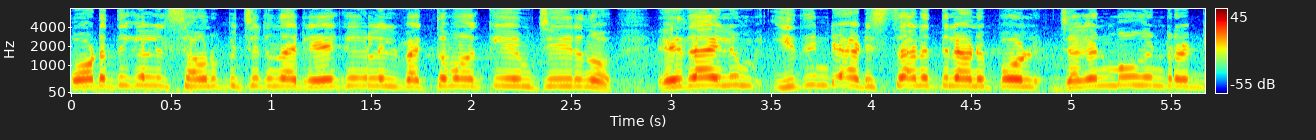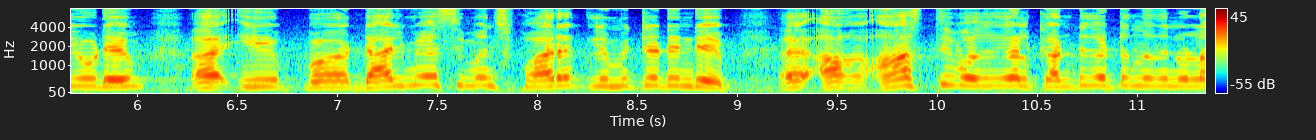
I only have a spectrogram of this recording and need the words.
കോടതികളിൽ സമർപ്പിച്ചിരുന്ന രേഖകളിൽ വ്യക്തമാക്കുകയും ചെയ്തിരുന്നു. ഏതായാലും ഇതിന്റെ അടിസ്ഥാനത്തിലാണ് ഇപ്പോൾ ജഗൻമോഹൻ റെഡ്ഡിയുടെയും ഈ ഡാൽമിയ സിമൻസ് ഭാരത് ലിമിറ്റഡിന്റെയും ആസ്തി വകകൾ കണ്ടുകെട്ടുന്നതിനുള്ള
